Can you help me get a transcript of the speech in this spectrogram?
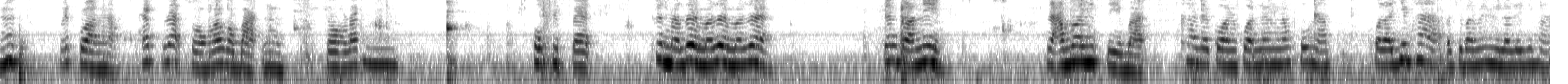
อืมไว้ก่อนน่ะแพ็คละสองร้อยกว่าบาทหนึ่งสองละหกสิบแปดขึ้นมาเรื่อยมาเรื่อยมาเรื่อยจนตอนนี้สามร้อยยี่สิบสี่บาทค่าแต่ก่อนขวดหนึ่งน้ำพุน้ำขวดละยี่สิบห้าปัจจุบันไม่มีแล้วเลยยี่สิบห้า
